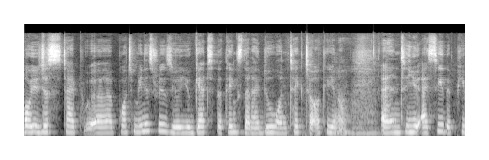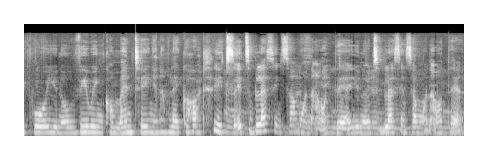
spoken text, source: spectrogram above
or you just type uh, POT Ministries. You you get the things that I do on TikTok. You know, and you I see the people, you know, viewing, commenting, and I'm like, God, it's it's blessing someone out there. You know, it's blessing someone out there,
